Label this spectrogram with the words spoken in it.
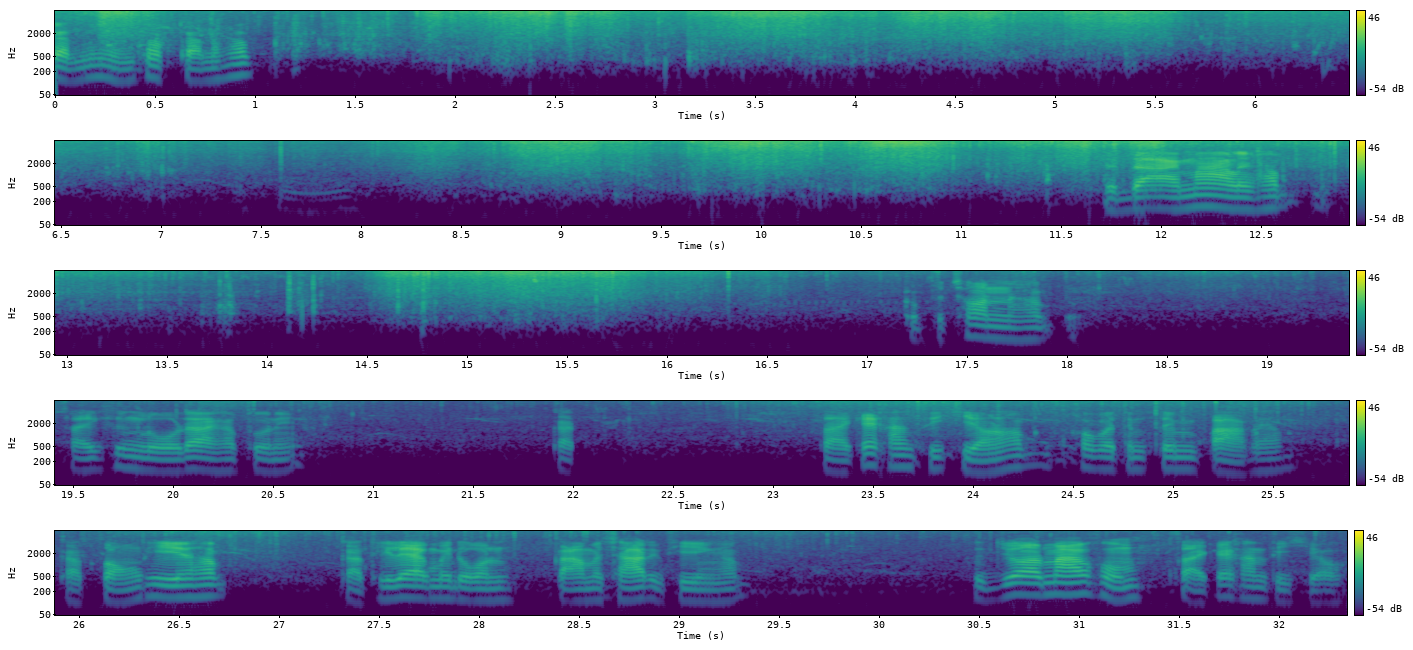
กัดไม่เห็นสับกัดนะครับ จะได้มากเลยครับกับปลาช่อนนะครับไซส์ครึ่งโลได้ครับตัวนี้ กัดสายแก้คันสีเขียวนะครับ เข้าไปเต็มเต็มปากเลยครับ กัดสองทีนะครับ กัดทีแรกไม่โดนตามมาชาร์จอีกทีครับ สุดยอดมากครับผม สายแก้คันสีเขียว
